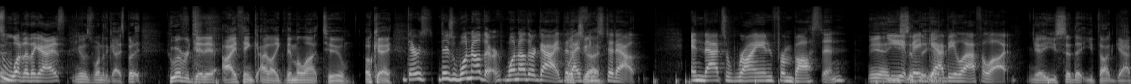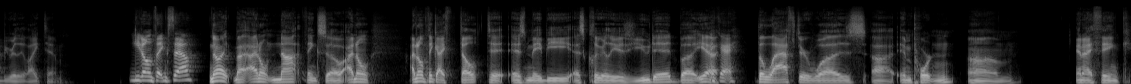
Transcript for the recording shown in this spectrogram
was one of the guys. It was one of the guys, but whoever did it, I think I like them a lot too. Okay, There's there's one other one other guy that Which I think stood out, and that's Ryan from Boston. yeah, he made that, yeah. Gabby laugh a lot. Yeah, you said that you thought Gabby really liked him. You don't think so? No, I, I don't not think so. I don't. I don't think I felt it as maybe as clearly as you did, but yeah, Okay. The laughter was uh, important. Um, and I think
